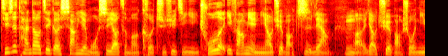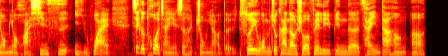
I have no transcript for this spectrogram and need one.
其实谈到这个商业模式要怎么可持续经营，除了一方面你要确保质量，啊，要确保说你有没有花心思以外，这个拓展也是很重要的。所以我们就看到说，菲律宾的餐饮大亨啊，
